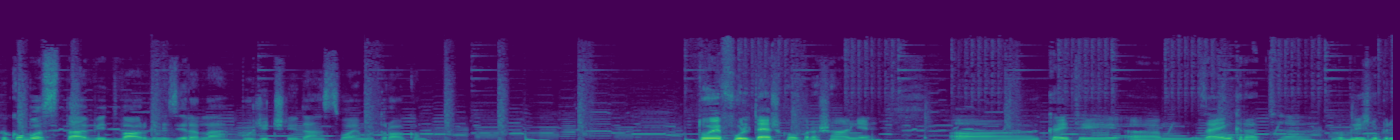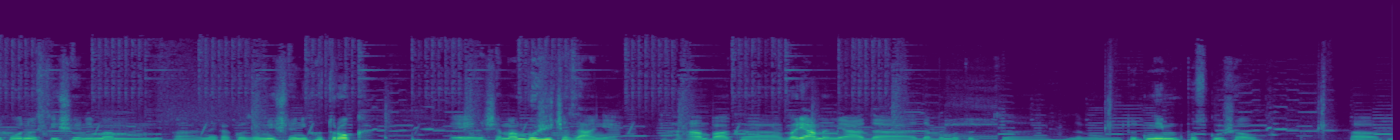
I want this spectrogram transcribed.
kako bosta vi dva organizirala božični dan s svojim otrokom? To je ful težko vprašanje. Uh, Kaj ti um, zaenkrat uh, v bližnji prihodnosti še nimam uh, nekako zamišljenih otrok in še imam božiča za nje. Ampak uh, verjamem, ja, da, da, tudi, uh, da bom tudi njim poskušal uh,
